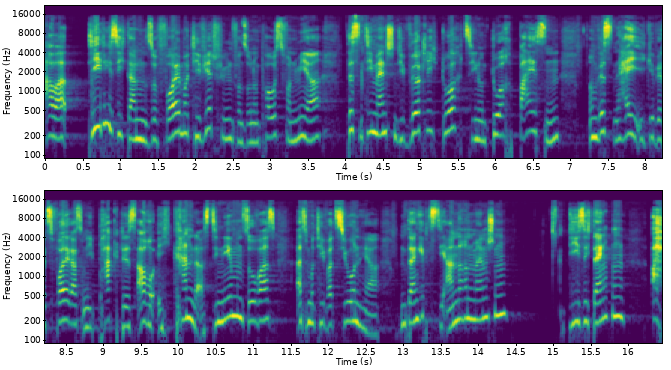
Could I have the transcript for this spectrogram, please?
Aber die, die sich dann so voll motiviert fühlen von so einem Post von mir, das sind die Menschen, die wirklich durchziehen und durchbeißen und wissen, hey, ich gebe jetzt Vollgas und ich packe das auch, ich kann das. Die nehmen sowas als Motivation her. Und dann gibt es die anderen Menschen, die sich denken, ah,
